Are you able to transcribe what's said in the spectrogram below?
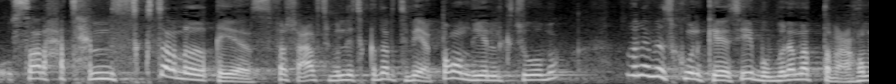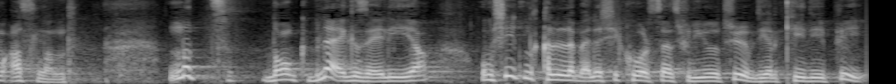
والصراحه تحمست أكثر من القياس. فاش عرفت باللي تقدر تبيع طون ديال الكتوبه بلا ما تكون كاتب وبلا ما تطبعهم أصلا. نط donc بلا عكز عليا ومشيت نقلب على شي كورسات في اليوتيوب ديال KDP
